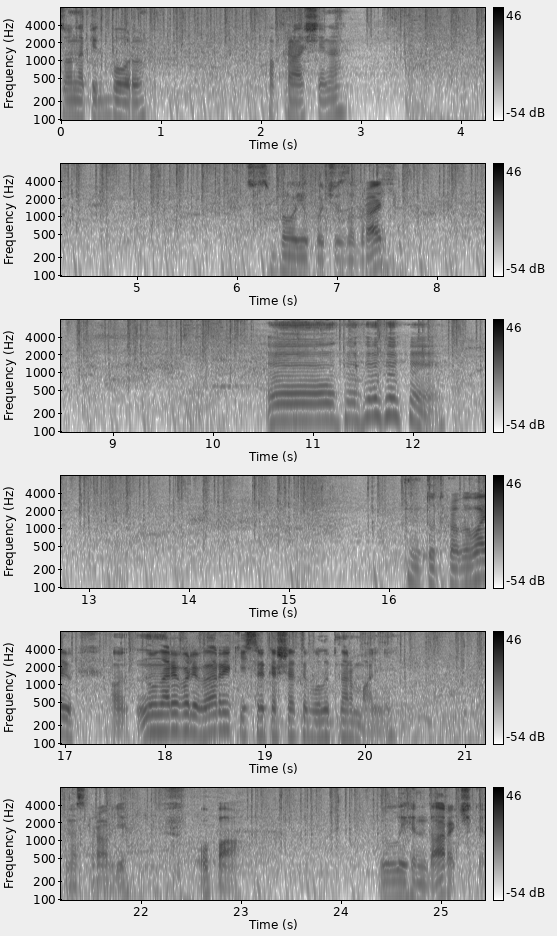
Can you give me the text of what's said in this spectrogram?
зона підбору. Покращена. Цю зброю хочу забрати. М-м-м-м-м. Тут пробиваю. Ну, на револьвер якісь рикошети були б нормальні. Насправді. Опа. Легендарочка.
